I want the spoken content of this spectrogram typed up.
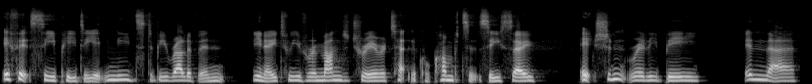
if it's CPD, it needs to be relevant, you know, to either a mandatory or a technical competency. So it shouldn't really be in there.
